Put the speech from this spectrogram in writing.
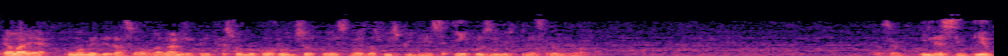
ela é uma meditação, uma análise crítica sobre o conjunto de seus conhecimentos, da sua experiência, inclusive a experiência religiosa. Tá certo? E nesse sentido,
